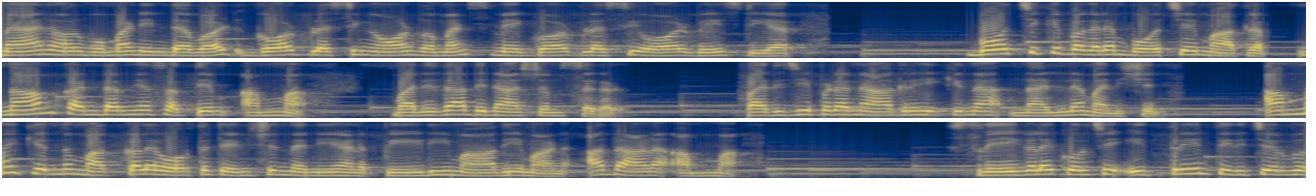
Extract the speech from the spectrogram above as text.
man or woman in the world God God all womens may God God you always, dear. ബോച്ചയ്ക്ക് പകരം ബോച്ചെ മാത്രം. നാം കണ്ടറിഞ്ഞ സത്യം അമ്മ. വനിതാ ദിനാശംസകൾ. പരിചയപ്പെടാൻ ആഗ്രഹിക്കുന്ന നല്ല മനുഷ്യൻ. അമ്മയ്ക്കെന്നും മക്കളെ ഓർത്ത് ടെൻഷൻ തന്നെയാണ് പേടിയും ആദ്യമാണ്. അതാണ് അമ്മ. സ്ത്രീകളെ കുറിച്ച് ഇത്രയും തിരിച്ചറിവ്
